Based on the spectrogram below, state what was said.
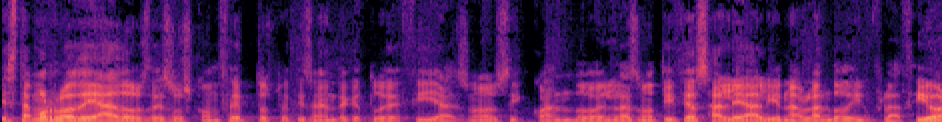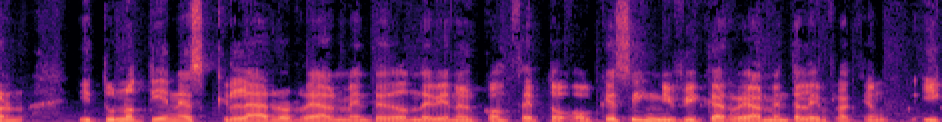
estamos rodeados de esos conceptos precisamente que tú decías, ¿no? Si cuando en las noticias sale alguien hablando de inflación y tú no tienes claro realmente de dónde viene el concepto o qué significa realmente la inflación y,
